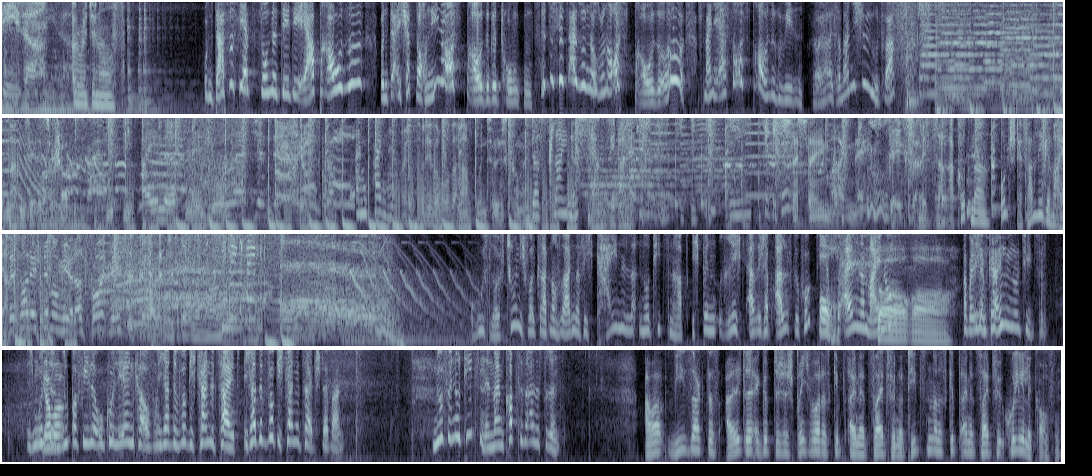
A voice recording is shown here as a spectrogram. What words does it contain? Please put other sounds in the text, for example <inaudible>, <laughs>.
Dieser Originals. Und das ist jetzt so eine DDR-Brause? Und da, ich habe noch nie eine Ostbrause getrunken. Das ist jetzt also nur so eine Ostbrause. Oh, das ist meine erste Ostbrause gewesen. Naja, ist aber nicht so gut, wa? Guten Abend, verehrte Zuschauer. Die, die eine Million. I'm pregnant. Möchtest du diese Hose haben? Winter is coming. Das kleine Fernsehballett Say my name. mit Sarah Kuttner und Stefan Niggemeier. Tolle Stimmung hier, das freut mich. Oh, es läuft schon. Ich wollte gerade noch sagen, dass ich keine Notizen habe. Ich bin richtig, also ich habe alles geguckt. Ich habe zu allem eine Meinung, Sarah. aber ich habe keine Notizen. Ich musste Ja, super viele Ukulelen kaufen. Ich hatte wirklich keine Zeit. Ich hatte wirklich keine Zeit, Stefan. Nur für Notizen. In meinem Kopf ist alles drin. Aber wie sagt das alte ägyptische Sprichwort, es gibt eine Zeit für Notizen und es gibt eine Zeit für Ukulele kaufen.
